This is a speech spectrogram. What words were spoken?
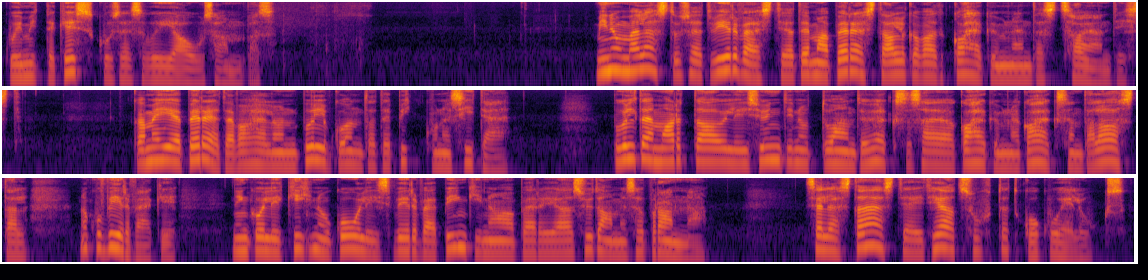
kui mitte keskuses või ausambas. minu mälestused Virvest ja tema perest algavad kahekümnendast sajandist. ka meie perede vahel on põlvkondade pikkune side. Põlde Marta oli sündinud tuhande üheksasaja kahekümne kaheksandal aastal nagu Virvegi ning oli Kihnu koolis Virve pinginaaber ja südamesõbranna. sellest ajast jäid head suhted kogu eluks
